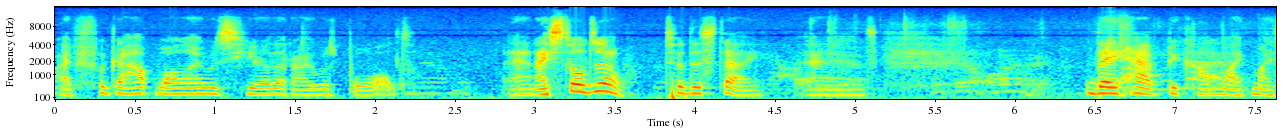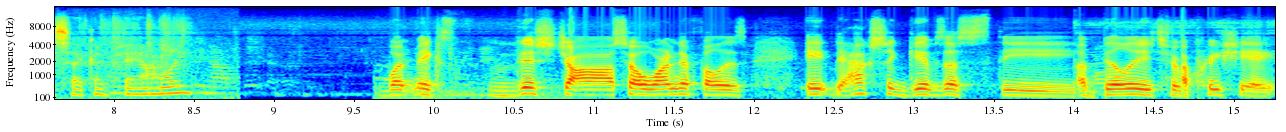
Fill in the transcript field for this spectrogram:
I forgot while I was here that I was bald, and I still do to this day. And they have become like my second family. What makes this job so wonderful is it actually gives us the ability to appreciate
